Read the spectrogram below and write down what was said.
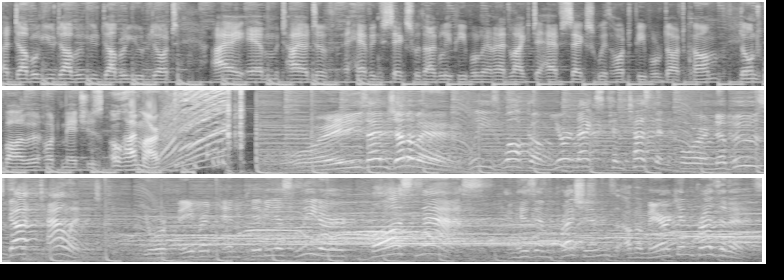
A www. I am tired of having sex with ugly people and I'd like to have sex with hotpeople.com. Don't bother, hot matches. Oh, hi, Mark. Ladies and gentlemen, please welcome your next contestant for Naboo's Got Talent, your favorite amphibious leader, Boss Nass, and his impressions of American presidents.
